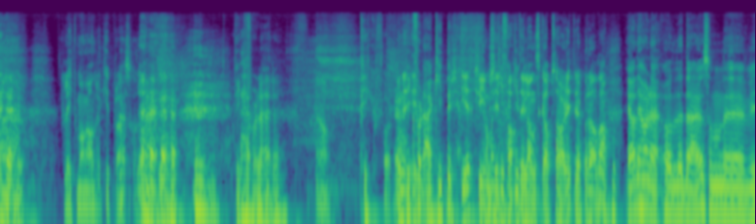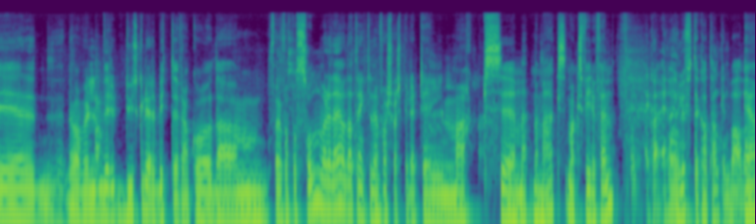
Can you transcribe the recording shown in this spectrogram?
Uh, like mange andre keepere. altså. Pickford er eh, Ja. Pickford. Men Pickford er keeper. I et clean sheet-fattig landskap så har de tre på rad, da. Ja, de har det. Og det, det er jo sånn eh, vi, Det var vel Du skulle gjøre et bytte, Franco, da, for å få på Son, var det det? Og da trengte du en forsvarsspiller til Max eh, Max, Max 4-5. Jeg kan, jeg kan jo lufte hva tanken var, da. Ja.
